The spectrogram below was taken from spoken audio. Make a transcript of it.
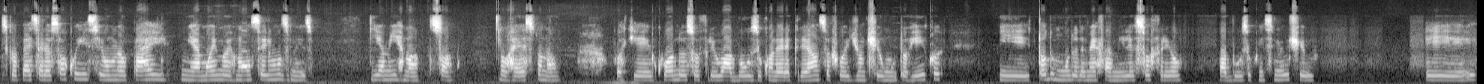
Isso que eu peço era só conhecer o meu pai, minha mãe e meu irmão seriam os mesmos. E a minha irmã, só. O resto não. Porque quando eu sofri o abuso quando era criança foi de um tio muito rico e todo mundo da minha família sofreu abuso com esse meu tio. E,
